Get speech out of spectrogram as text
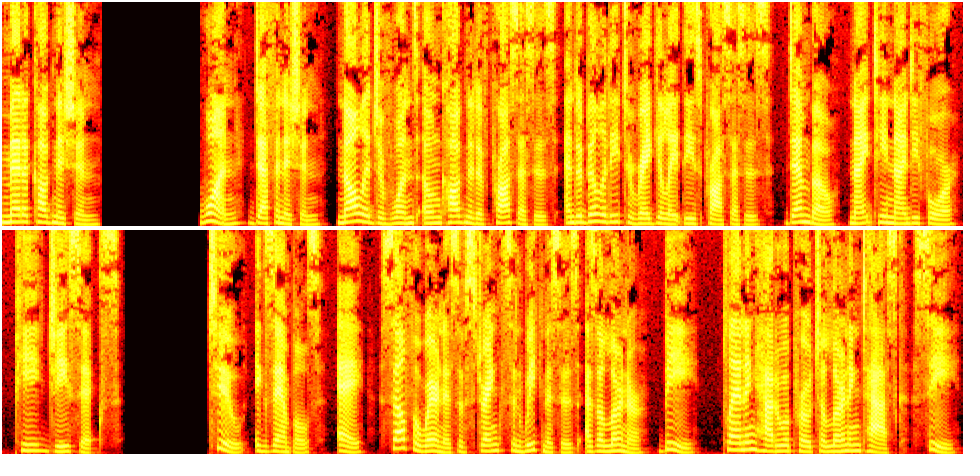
Metacognition 1. Definition Knowledge of one's own cognitive processes and ability to regulate these processes. Dembo, 1994, pg 6. 2. Examples A. Self awareness of strengths and weaknesses as a learner. B. Planning how to approach a learning task. C.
